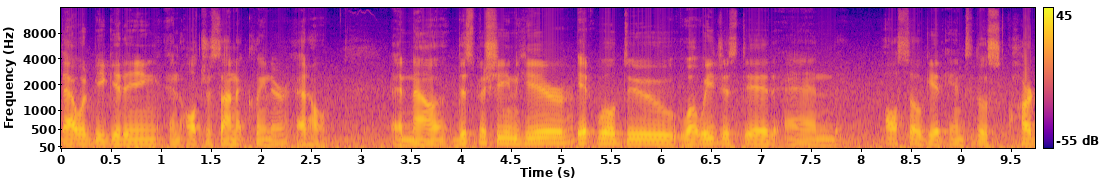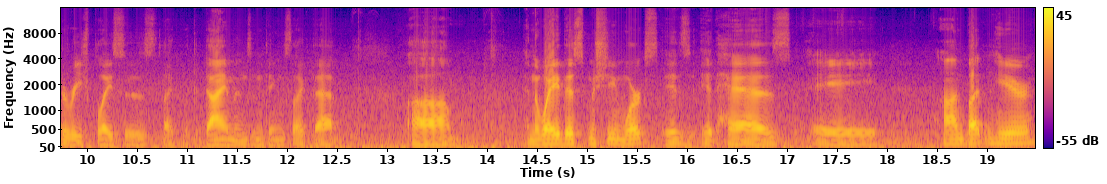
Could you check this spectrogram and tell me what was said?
that would be getting an ultrasonic cleaner at home. And now this machine here, it will do what we just did and also get into those hard to reach places like with the diamonds and things like that. Um, and the way this machine works is it has a on button here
